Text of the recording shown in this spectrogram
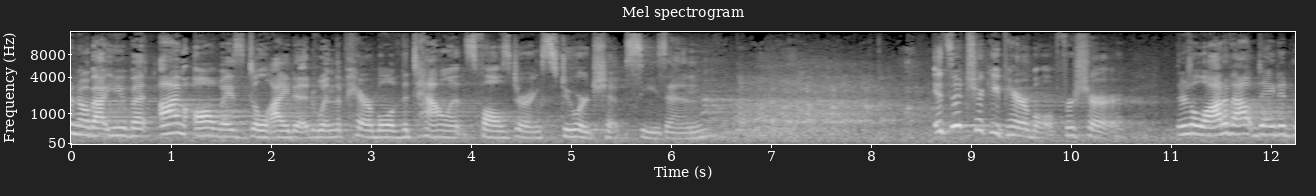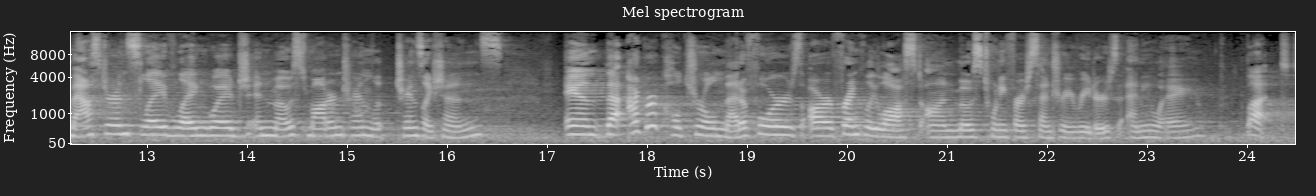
don't know about you, but I'm always delighted when the parable of the talents falls during stewardship season. it's a tricky parable, for sure. There's a lot of outdated master and slave language in most modern tran- translations. And the agricultural metaphors are frankly lost on most 21st century readers anyway. But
